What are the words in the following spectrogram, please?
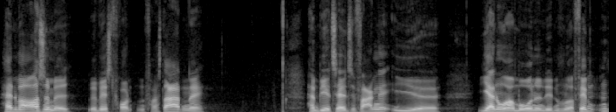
Han var også med ved Vestfronten fra starten af. Han bliver taget til fange i øh, januar måned 1915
